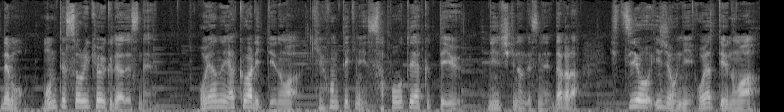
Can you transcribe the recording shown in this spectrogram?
でもモンテッソーリ教育ではですね親の役割っていうのは基本的にサポート役っていう認識なんですね。だから必要以上に親っていうのは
